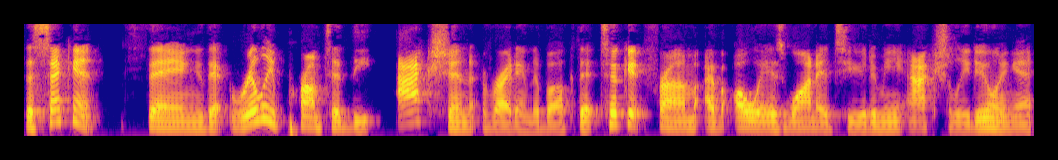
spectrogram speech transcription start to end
The second thing that really prompted the action of writing the book that took it from I've always wanted to to me actually doing it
